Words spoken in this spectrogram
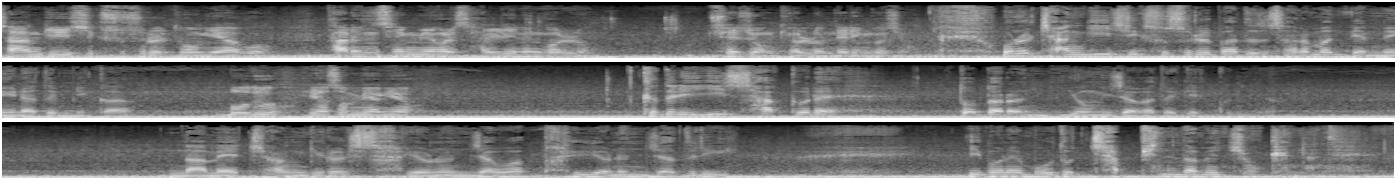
장기 이식 수술을 동의하고 다른 생명을 살리는 걸로 최종 결론 내린 거죠. 오늘 장기 이식 수술을 받은 사람은 몇 명이나 됩니까? 모두 여섯 명이요. 그들이 이 사건의 또 다른 용의자가 되겠군요. 남의 장기를 사려는 자와 팔려는 자들이 이번에 모두 잡힌다면 좋겠는데.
